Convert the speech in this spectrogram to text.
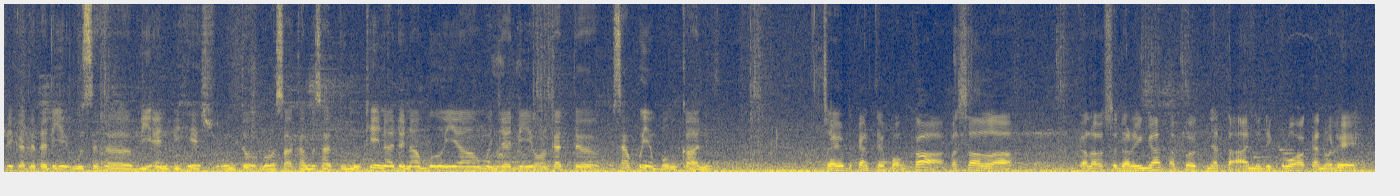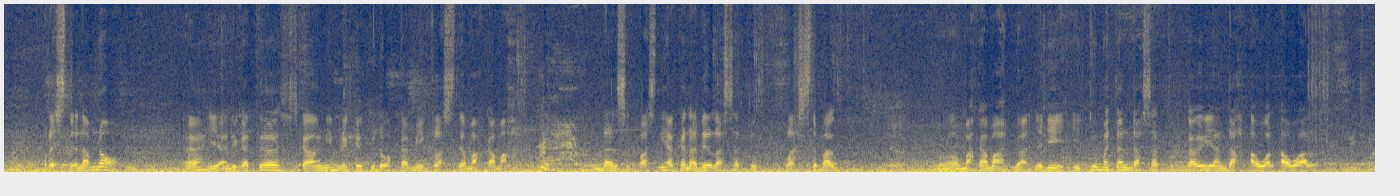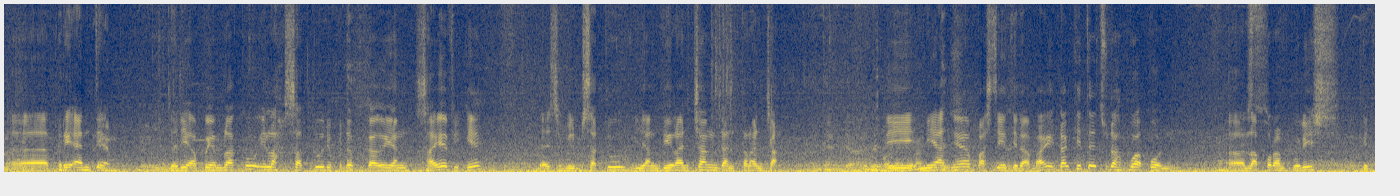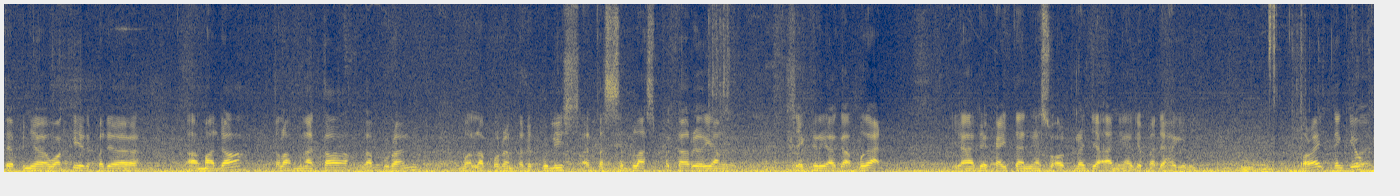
Seperti kata tadi usaha BNPH untuk merosakkan bersatu mungkin ada nama yang menjadi orang kata siapa yang bongkar ni? Saya bukan terbongkar pasal uh, kalau saudara ingat apa pernyataan yang dikeluarkan oleh Presiden UMNO? Eh, yang dikata sekarang ni mereka tuduh kami kluster mahkamah. Dan selepas ni akan adalah satu kluster baru. Uh, mahkamah juga. Jadi itu macam dah satu perkara yang dah awal-awal uh, preemptive jadi apa yang berlaku ialah satu daripada perkara yang saya fikir dari segi bersatu yang dirancang dan terancang jadi niatnya pasti tidak baik dan kita sudah buat pun uh, laporan polis kita punya wakil daripada uh, MADA telah mengata laporan buat laporan pada polis atas 11 perkara yang saya kira agak berat yang ada kaitan dengan soal kerajaan yang ada pada hari ini. Alright, thank you.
